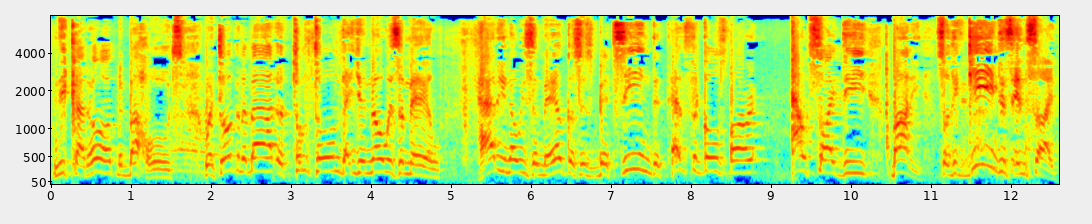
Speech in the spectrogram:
mibachutz. We're talking about a tumtum that you know is a male. How do you know he's a male? Because his betzin, the testicles are outside the body. So the gid is inside.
